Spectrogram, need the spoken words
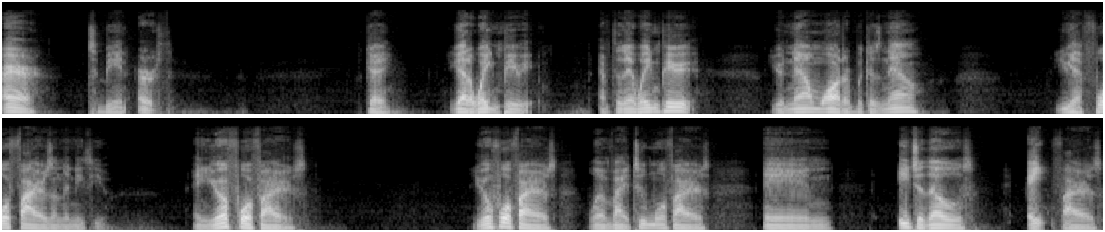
air to being earth. Okay. You got a waiting period. After that waiting period, you're now water because now you have four fires underneath you. And your four fires, your four fires will invite two more fires. And each of those eight fires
